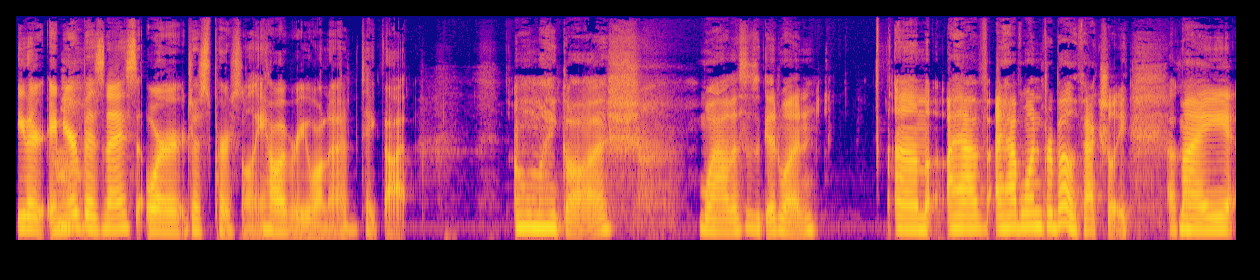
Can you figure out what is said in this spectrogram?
Either in your business or just personally, however you want to take that. Oh my gosh. Wow, this is a good one. Um, I have I have one for both actually. Okay. My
